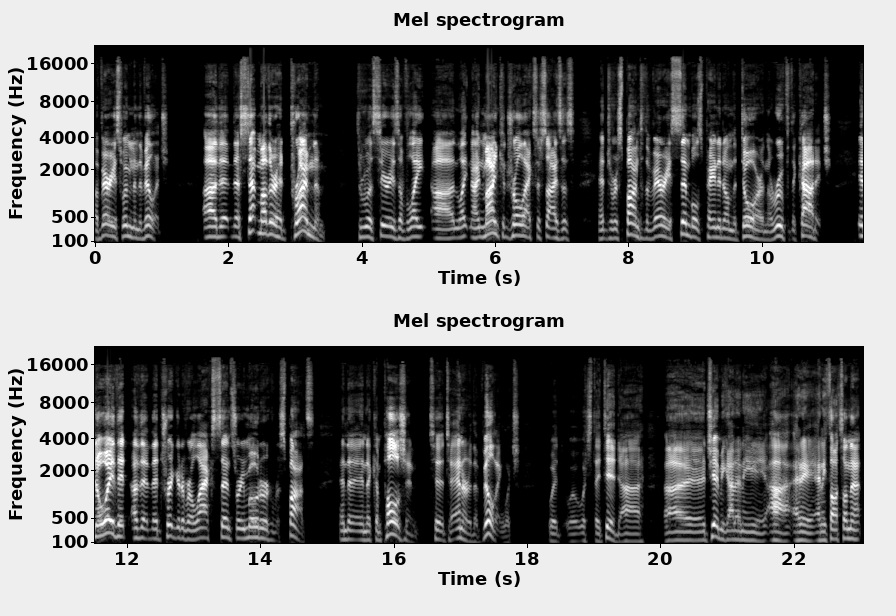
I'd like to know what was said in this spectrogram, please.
of various women in the village. Uh, the, the stepmother had primed them through a series of late uh, late night mind control exercises and to respond to the various symbols painted on the door and the roof of the cottage in a way that uh, that, that triggered a relaxed sensory motor response and a, and a compulsion to, to enter the building, which which, which they did. Uh, uh, Jim, you got any uh, any any thoughts on that?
